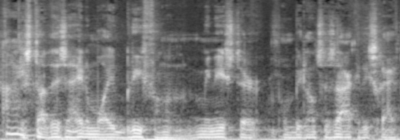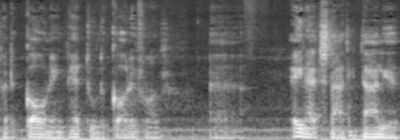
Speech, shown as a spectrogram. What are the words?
Ah, ja. Dus dat is een hele mooie brief van een minister van Binnenlandse Zaken. Die schrijft naar de koning. Hè, toen de koning van het eh, eenheidsstaat Italië.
